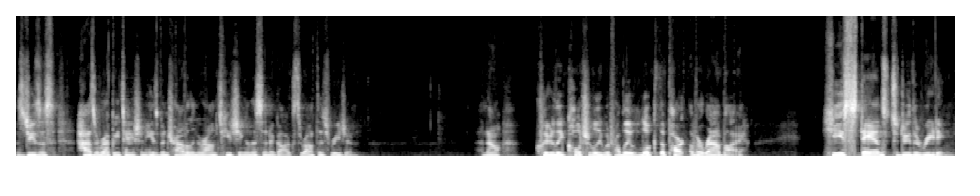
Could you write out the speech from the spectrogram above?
As Jesus has a reputation, he's been traveling around teaching in the synagogues throughout this region. And now, clearly, culturally, would probably look the part of a rabbi. He stands to do the reading.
